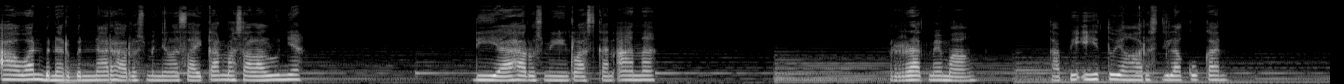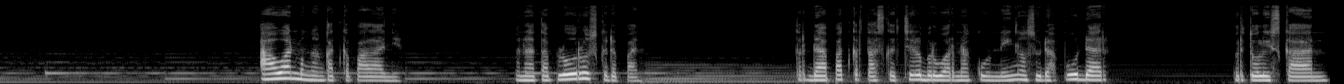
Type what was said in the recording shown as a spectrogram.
Awan benar-benar harus menyelesaikan masa lalunya. Dia harus mengikhlaskan Ana. Berat memang, tapi itu yang harus dilakukan. Awan mengangkat kepalanya, menatap lurus ke depan. Terdapat kertas kecil berwarna kuning yang sudah pudar. Bertuliskan,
